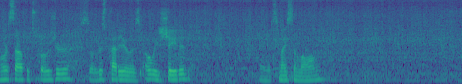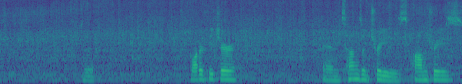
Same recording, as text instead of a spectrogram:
North-south exposure, so this patio is always shaded and it's nice and long. With water feature and tons of trees, palm trees,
